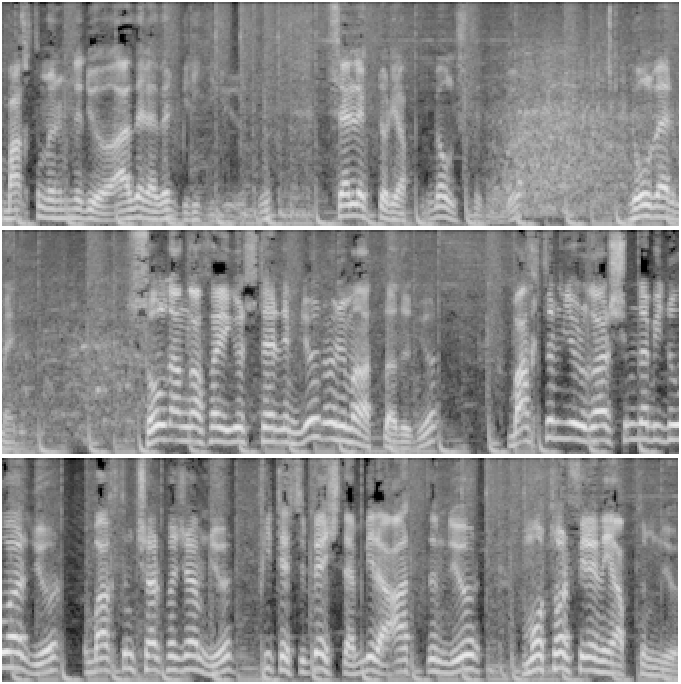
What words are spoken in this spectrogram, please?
Baktım önümde diyor avel avel biri gidiyor diyor. Selektör yaptım yol istedim diyor. Yol vermedi. Soldan kafayı gösterdim diyor önüme atladı diyor. Baktım diyor karşımda bir duvar diyor. Baktım çarpacağım diyor. Vitesi 5'ten 1'e attım diyor. Motor freni yaptım diyor.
